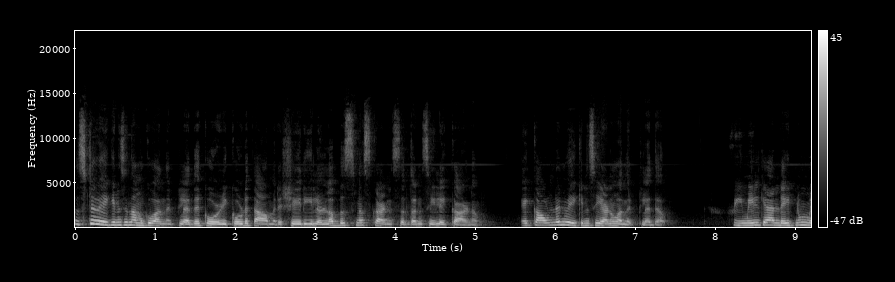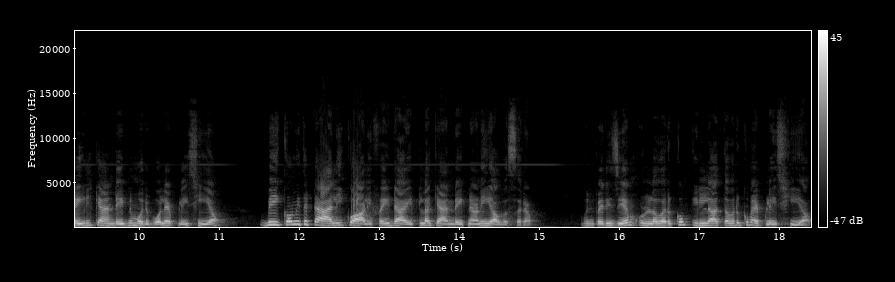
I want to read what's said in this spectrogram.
ഫസ്റ്റ് വേക്കൻസി നമുക്ക് വന്നിട്ടുള്ളത് കോഴിക്കോട് താമരശ്ശേരിയിലുള്ള ബിസിനസ് കൺസൾട്ടൻസിയിലേക്കാണ് അക്കൗണ്ടന്റ് വേക്കൻസിയാണ് വന്നിട്ടുള്ളത്. ഫീമെയിൽ കാൻഡിഡേറ്റിനും മെയിൽ കാൻഡിഡേറ്റിനും ഒരുപോലെ അപ്ലൈ ചെയ്യാം. ബികോം വിത്ത് ടാലി ക്വാളിഫൈഡ് ആയിട്ടുള്ള കാൻഡിഡേറ്റിനാണ് ഈ അവസരം. മുൻപരിചയം ഉള്ളവർക്കും ഇല്ലാത്തവർക്കും അപ്ലൈ ചെയ്യാം.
